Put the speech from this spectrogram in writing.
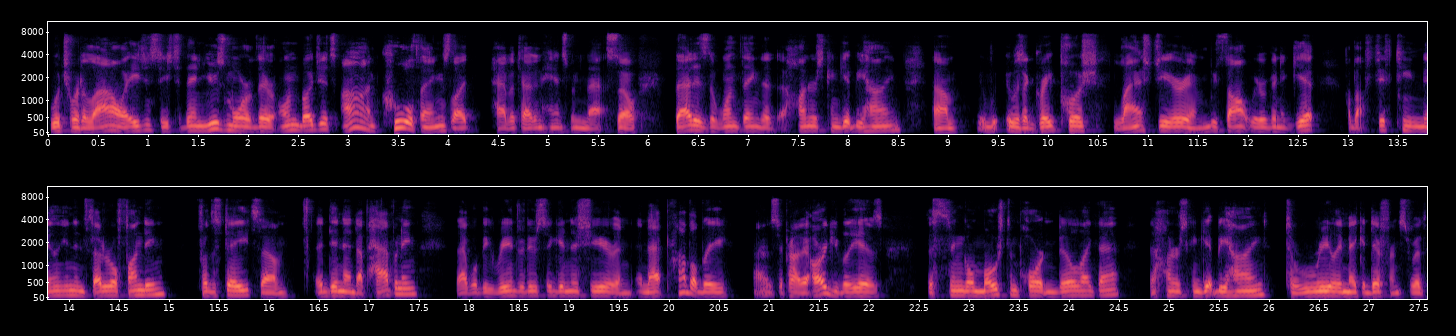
which would allow agencies to then use more of their own budgets on cool things like habitat enhancement and that. So that is the one thing that hunters can get behind. Um, it, it was a great push last year and we thought we were going to get about 15 million in federal funding for the states. Um, it didn't end up happening. That will be reintroduced again this year and, and that probably i would say probably arguably is the single most important bill like that the hunters can get behind to really make a difference with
